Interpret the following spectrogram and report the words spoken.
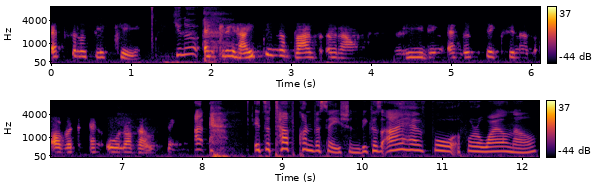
absolutely key. You know, and creating a buzz around reading and the sexiness of it and all of those things. I, it's a tough conversation because I have for for a while now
